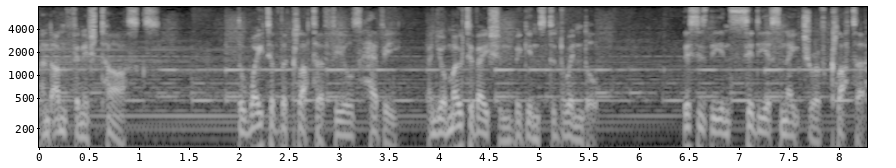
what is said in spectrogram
and unfinished tasks. The weight of the clutter feels heavy, and your motivation begins to dwindle. This is the insidious nature of clutter.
